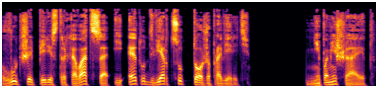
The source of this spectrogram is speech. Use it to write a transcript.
Лучше перестраховаться и эту дверцу тоже проверить. Не помешает.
